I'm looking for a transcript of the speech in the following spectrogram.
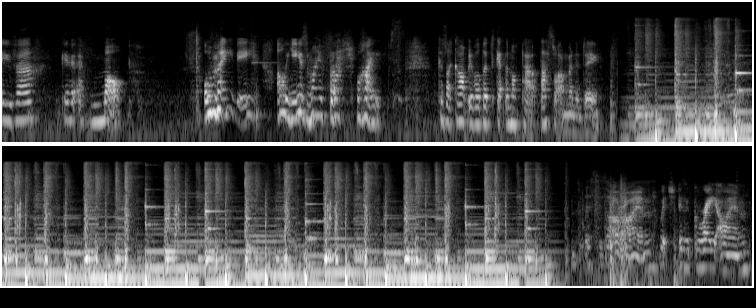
Hoover, give it a mop, or maybe I'll use my flash wipes because I can't be bothered to get the mop out. That's what I'm going to do. This is our iron, which is a great iron.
